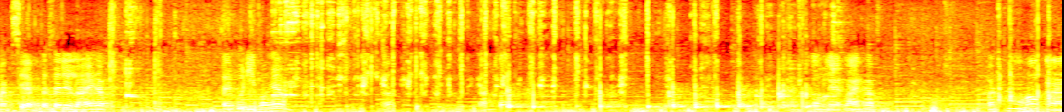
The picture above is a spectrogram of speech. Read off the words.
มักแซ่บก็ใส่ได้หลายครับใส่พอดีพอแห้มเอาตำก็ต้องแหลกหลายครับปลาทูเข้ากา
